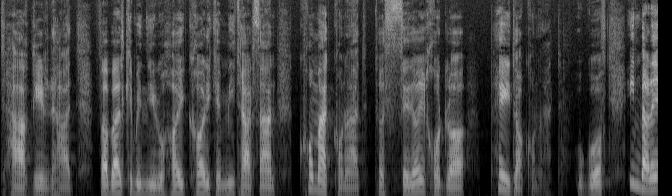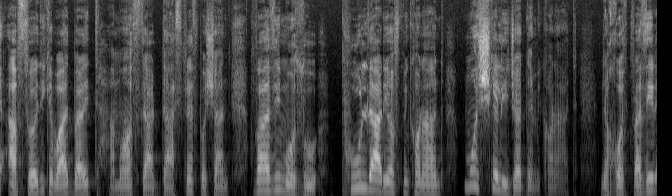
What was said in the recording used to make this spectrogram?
تغییر دهد و بلکه به نیروهای کاری که میترسند کمک کند تا صدای خود را پیدا کند. او گفت این برای افرادی که باید برای تماس در دسترس باشند و از این موضوع پول دریافت می کنند مشکل ایجاد نمی کند. نخست وزیر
